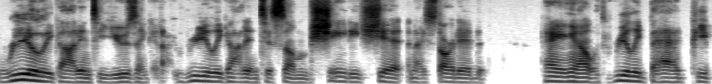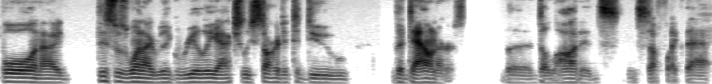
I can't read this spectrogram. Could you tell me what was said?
really got into using it. I really got into some shady shit and I started hanging out with really bad people. And I, this was when I like really actually started to do the downers, the Dilaudids and stuff like that.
